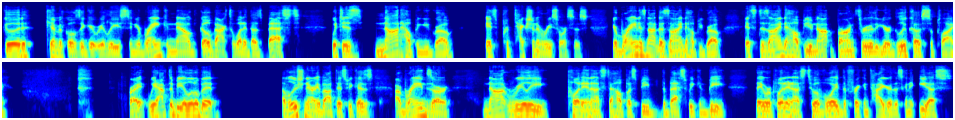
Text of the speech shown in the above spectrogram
good chemicals that get released, and your brain can now go back to what it does best, which is not helping you grow. It's protection of resources. Your brain is not designed to help you grow. It's designed to help you not burn through your glucose supply. right? We have to be a little bit evolutionary about this because our brains are not really put in us to help us be the best we can be. They were put in us to avoid the freaking tiger that's going to eat us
